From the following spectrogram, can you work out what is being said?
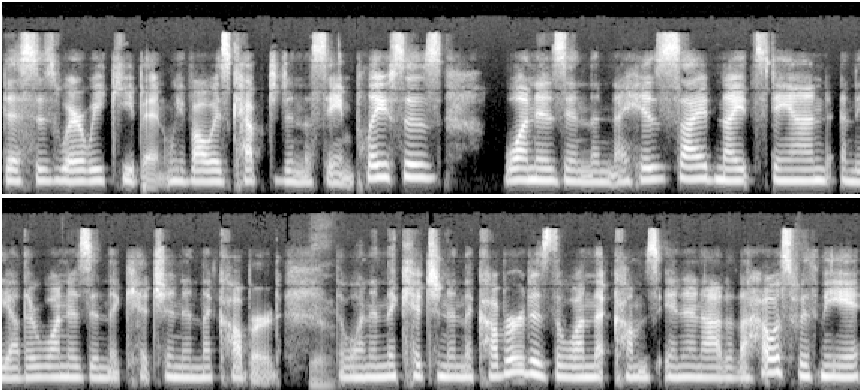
This is where we keep it. And we've always kept it in the same places. One is in the his side nightstand, and the other one is in the kitchen in the cupboard. Yeah. The one in the kitchen in the cupboard is the one that comes in and out of the house with me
